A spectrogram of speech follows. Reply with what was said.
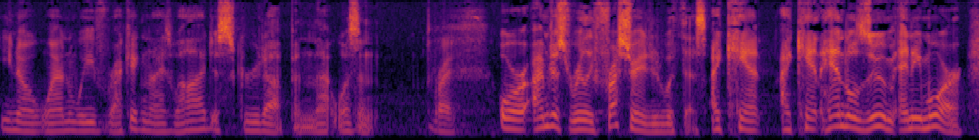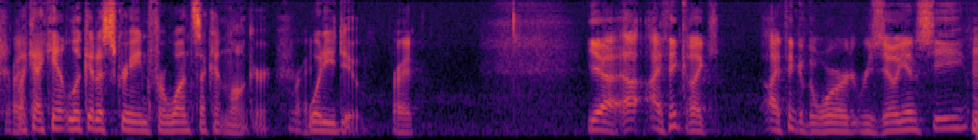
you know, when we've recognized, well, I just screwed up and that wasn't Right. or I'm just really frustrated with this. I can't I can't handle Zoom anymore. Right. Like I can't look at a screen for 1 second longer. Right. What do you do? Right. Yeah, I I think like I think of the word resiliency Hmm.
